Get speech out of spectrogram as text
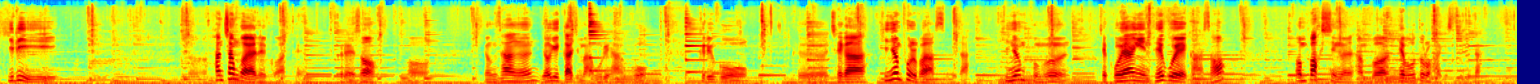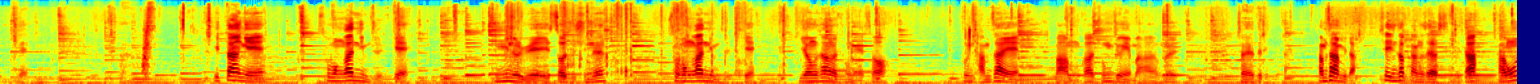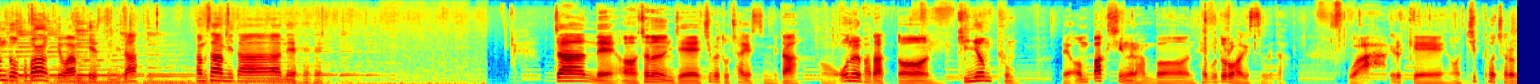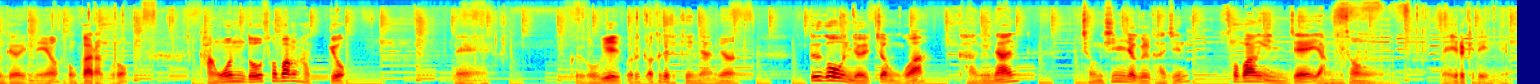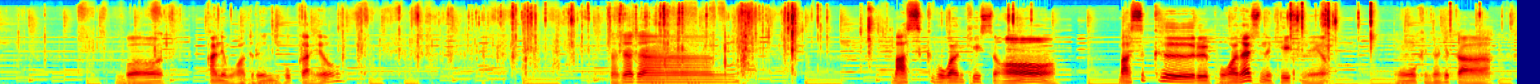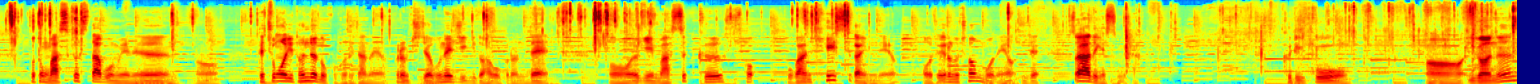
길이 어, 한참 가야 될 것 같아요. 그래서 어, 영상은 여기까지 마무리하고 그리고 그 제가 기념품을 받았습니다. 기념품은 제 고향인 대구에 가서 언박싱을 한번 해보도록 하겠습니다. 네, 어, 이 땅에 소방관님들께 국민을 위해 애써주시는 소방관님들께 이 영상을 통해서 깊은 감사의 마음과 존경의 마음을 전해드립니다. 감사합니다. 최인석 강사였습니다. 강원도 소방학교와 함께했습니다. 감사합니다. 네. 짠, 네, 어, 저는 이제 집에 도착했습니다. 어, 오늘 받았던 기념품 네, 언박싱을 한번 해보도록 하겠습니다. 와, 이렇게 어, 지퍼처럼 되어 있네요. 손가락으로. 강원도 소방학교. 네. 그리고 위에 어떻게 적혀 있냐면 뜨거운 열정과 강인한 정신력을 가진 소방인재 양성 네, 이렇게 돼 있네요. 한번 안에 뭐가 들어있는지 볼까요? 짜자잔 마스크 보관 케이스. 어 마스크를 보관할 수 있는 케이스네요. 오 괜찮겠다. 보통 마스크 쓰다 보면은 어, 대충 어디 던져놓고 그러잖아요. 그럼 지저분해지기도 하고 그런데 어, 여기 마스크 소- 보관 케이스가 있네요. 어, 저 이런 거 처음 보네요. 이제 써야 되겠습니다. 그리고 어, 이거는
